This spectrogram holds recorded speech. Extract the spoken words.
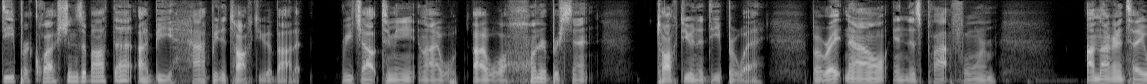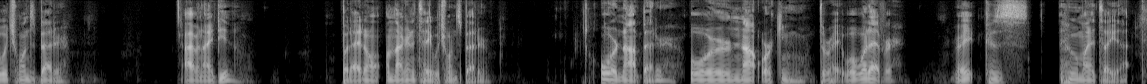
deeper questions about that, I'd be happy to talk to you about it. Reach out to me and I will I will 100% talk to you in a deeper way. But right now in this platform, I'm not going to tell you which one's better. I have an idea, but I don't. I'm not going to tell you which one's better, or not better, or not working the right. Well, whatever, right? Because who am I to tell you that?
